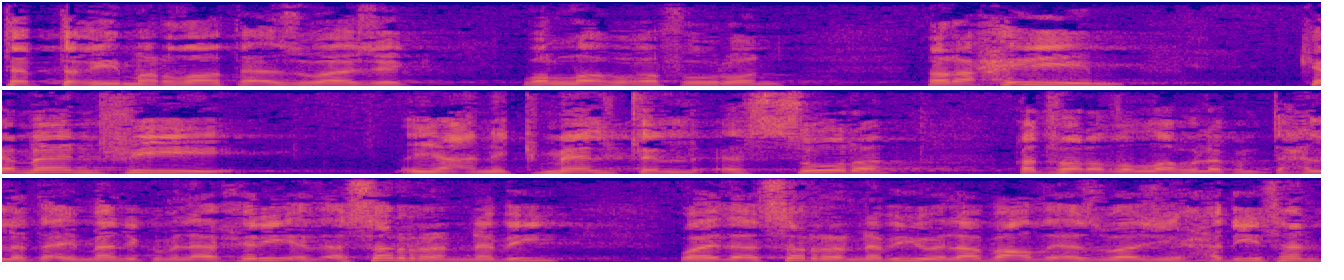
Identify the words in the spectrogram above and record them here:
تبتغي مرضات أزواجك. والله غفور رحيم. كمان في يعني كمالة السورة قد فرض الله لكم تحلة أيمانكم إلى آخره إذ أسر النبي وإذا سر النبي إلى بعض أزواجه حديثا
